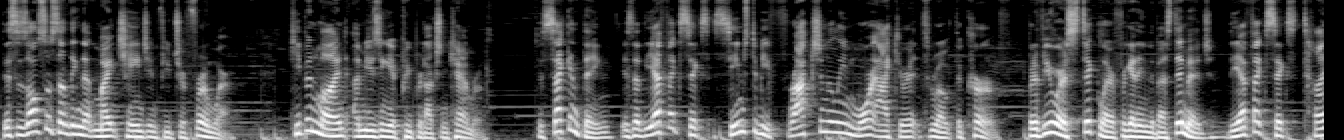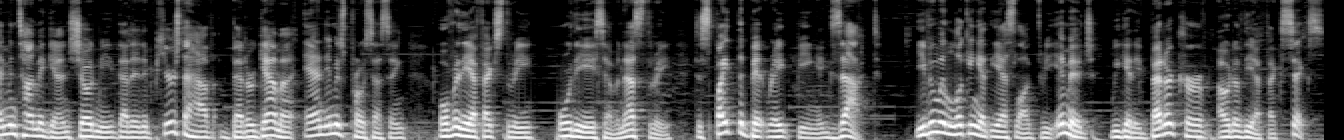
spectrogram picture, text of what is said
This is also something that might change in future firmware. Keep in mind, I'm using a pre-production camera. The second thing is that the FX6 seems to be fractionally more accurate throughout the curve. But if you were a stickler for getting the best image, the FX6 time and time again showed me that it appears to have better gamma and image processing over the FX3 or the A7S III, despite the bitrate being exact. Even when looking at the S-Log3 image, we get a better curve out of the FX6.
